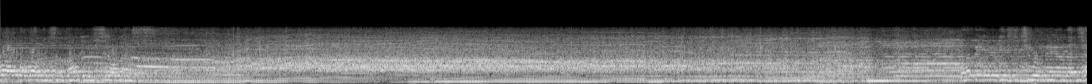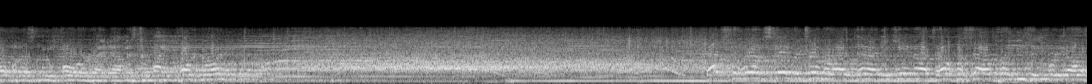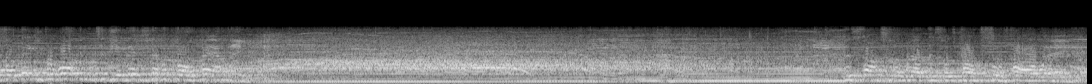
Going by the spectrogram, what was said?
all the love and support you've shown us. Let me introduce you to a man that's helping us move forward right now, Mr. Mike Portnoy. That's the world's favorite drummer right there, and he came out to help us out play music for you all. So This one's called So Far Away.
